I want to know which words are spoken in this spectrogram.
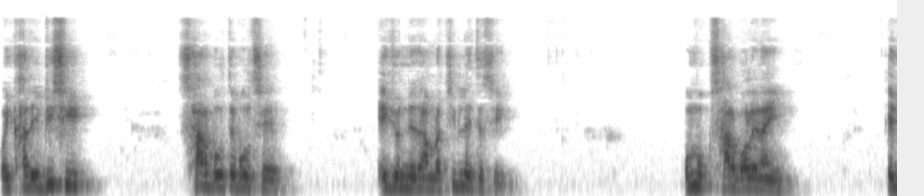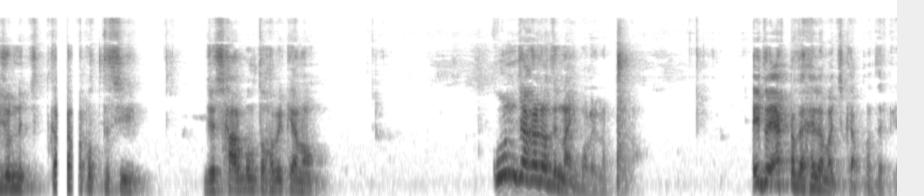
ওই খালি ডিসি স্যার বলতে বলছে এই জন্যে আমরা চিল্লাইতেছি। অমুক স্যার বলে নাই, এই জন্যে চিৎকার করতেছি যে স্যার বলতে হবে কেন? কোন জায়গাটাতে নাই বলেন আপনারা এই তো একটা দেখাইলাম আজকে আপনাদেরকে।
